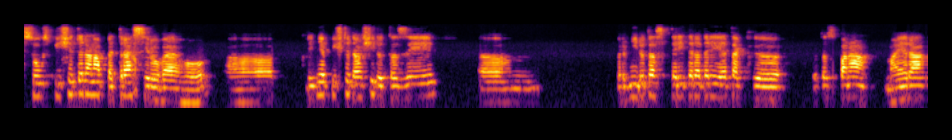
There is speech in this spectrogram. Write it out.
jsou spíše teda na Petra Sirového. Uh, klidně píšte další dotazy. Um, první dotaz, který teda tady je, tak uh, dotaz pana Majera,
